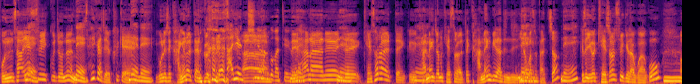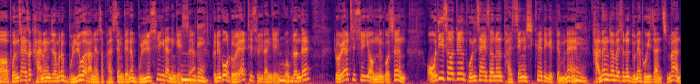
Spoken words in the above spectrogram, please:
본사의 네. 수익 구조는 네. 세 가지예요, 크게. 네, 네. 이걸 이제 강연할 때 하는 건데. 아니요, 중요한 것 같아요. 네, 네. 하나는 네. 이제 개설할 때, 그 네. 가맹점을 개설할 때 가맹비라든지 이런 네. 것을 받죠. 네. 음. 그래서 이걸 개설 수익이라고 하고, 어, 본사에서 가맹점으로 물류가 가면서 발생되는 물류 수익이라는 게 있어요. 음, 네. 그리고 로열티 수익이라는 게 있고, 그런데 로열티 수익이 없는 곳은 어디서든 본사에서는 발생을 시켜야 되기 때문에 네. 가맹점에서는 눈에 보이지 않지만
